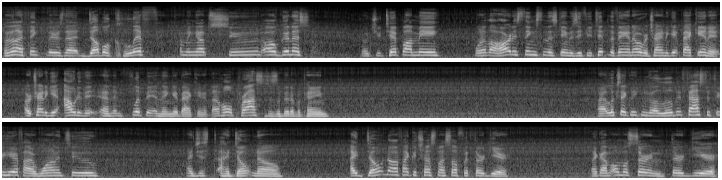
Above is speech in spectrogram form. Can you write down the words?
And then I think there's that double cliff coming up soon. Oh, goodness. Don't you tip on me. One of the hardest things in this game is if you tip the van over trying to get back in it, or try to get out of it and then flip it and then get back in it. That whole process is a bit of a pain. Alright, looks like we can go a little bit faster through here if I wanted to. I just, I don't know. I don't know if I could trust myself with third gear. Like, I'm almost certain third gear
